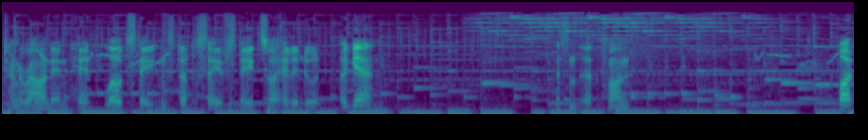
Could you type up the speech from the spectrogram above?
turned around and hit load state instead of save state, so I had to do it again. Isn't that fun? But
